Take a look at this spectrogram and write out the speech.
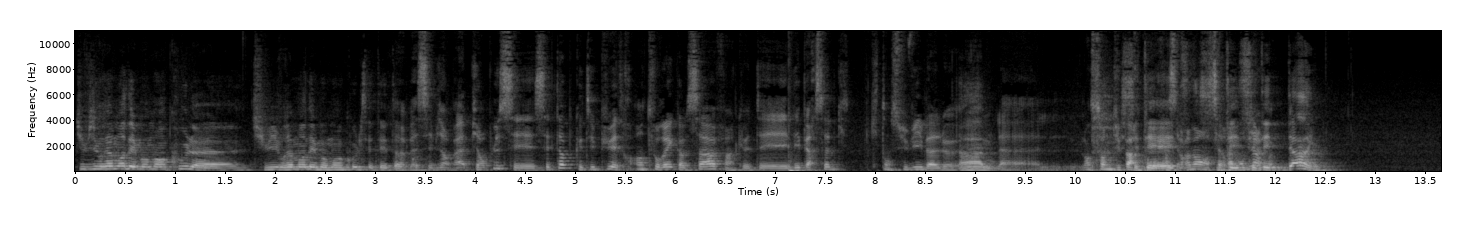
tu vis vraiment des moments cool. Euh, tu vis vraiment des moments cool, c'était top. Ah bah, c'est bien. Bah, puis en plus, c'est top que tu aies pu être entouré comme ça, enfin, que tu aies des personnes qui, qui t'ont suivi bah, ah, l'ensemble du parcours. c'est vraiment, vraiment C'était dingue.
